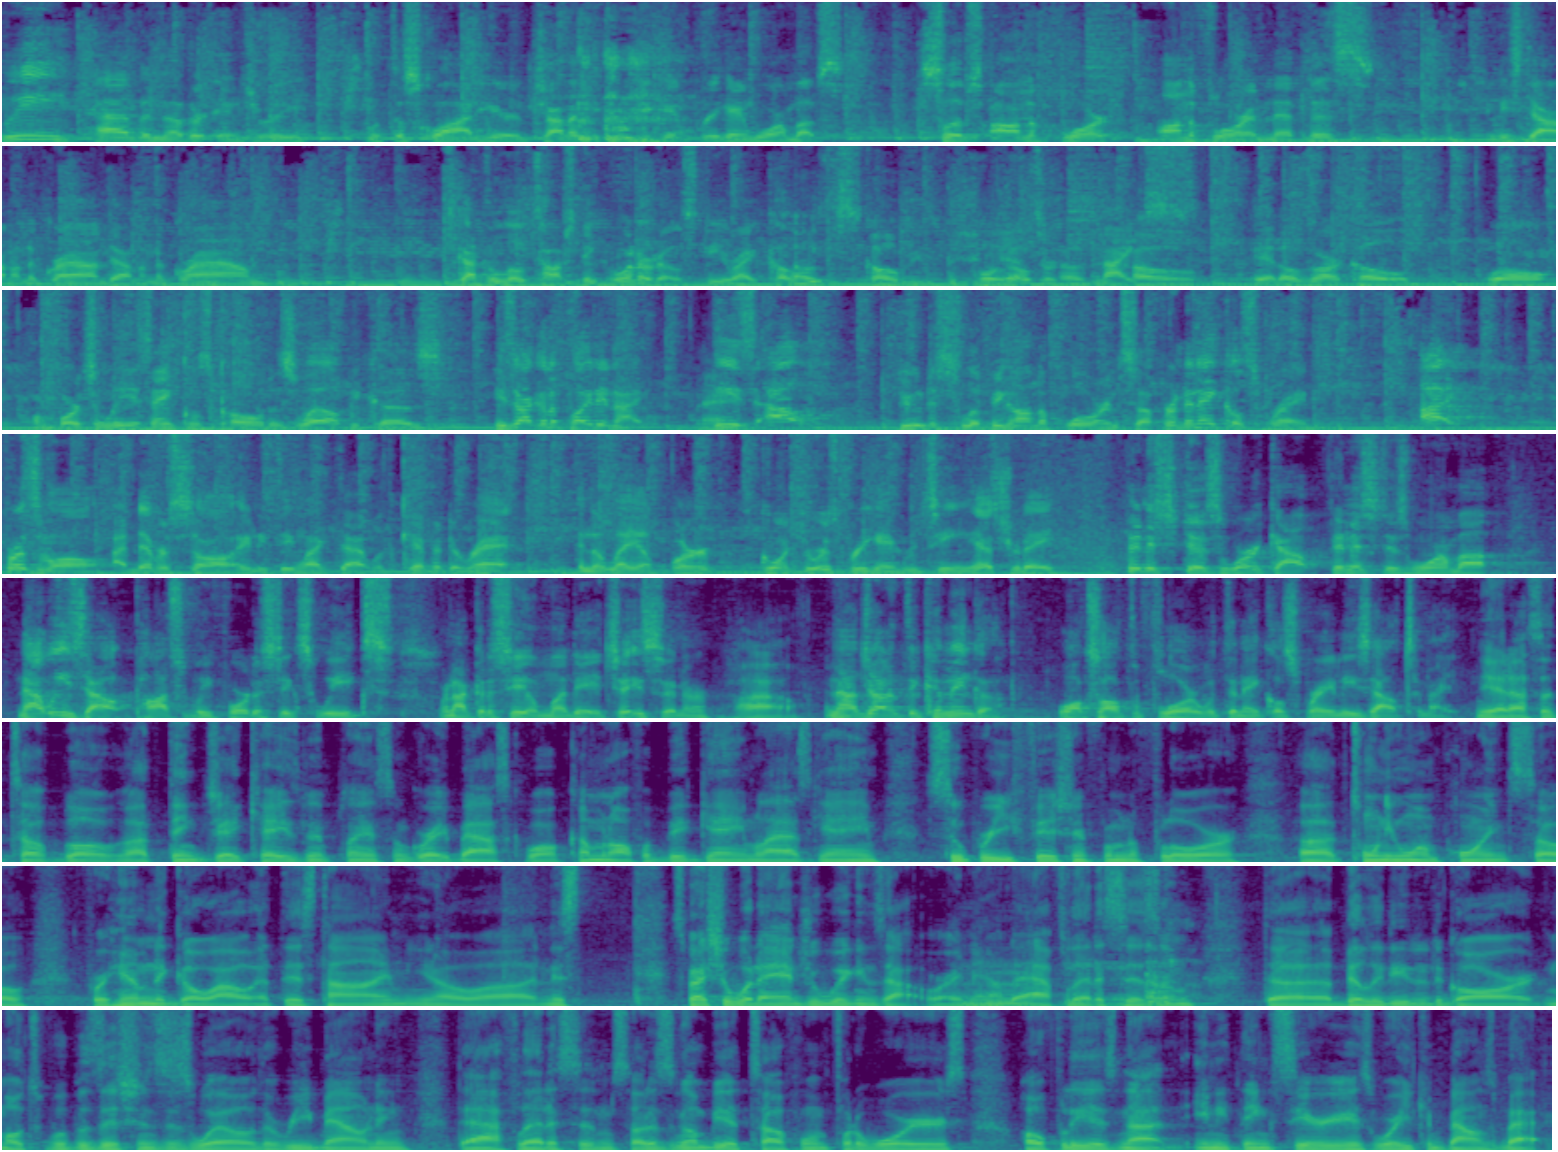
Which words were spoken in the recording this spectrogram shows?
we have another injury with the squad here. Jonathan again, pregame warm-ups. Slips on the floor, on the floor in Memphis. And he's down on the ground, down on the ground. He's got the low top sneaker. What are those, D, right? Kobe's? Those Kobe's sure. Those are those nice. Are. Yeah, those are cold. Well, unfortunately, his ankle's cold as well because he's not going to play tonight. Man. He's out due to slipping on the floor and suffering an ankle sprain. I, first of all, I never saw anything like that with Kevin Durant in the layup or going through his pregame routine yesterday. Finished his workout, finished his warm up. Now he's out, possibly four to six weeks. We're not going to see him Monday at Chase Center. Wow. And now Jonathan Kuminga walks off the floor with an ankle sprain. He's out tonight. Yeah, that's a tough blow. I think J.K.'s been playing some great basketball, coming off a big game last game, super efficient from the floor, uh, 21 points. So for him to go out at this time, you know, uh, and this especially with Andrew Wiggins out right now. The mm-hmm. athleticism, the ability to guard multiple positions as well, the rebounding, the athleticism. So this is going to be a tough one for the Warriors. Hopefully it's not anything serious where he can bounce back.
